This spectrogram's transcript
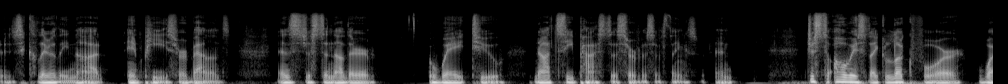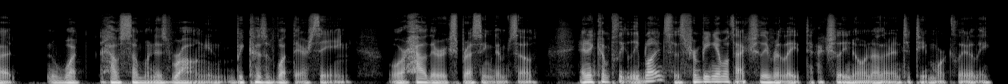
it's clearly not in peace or balance. And it's just another way to not see past the surface of things and just to always like look for what what how someone is wrong and because of what they're saying or how they're expressing themselves and it completely blinds us from being able to actually relate to actually know another entity more clearly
